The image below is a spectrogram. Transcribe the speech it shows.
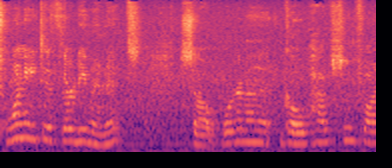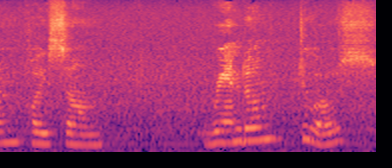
20 to 30 minutes. So we're going to go have some fun, play some random duos,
